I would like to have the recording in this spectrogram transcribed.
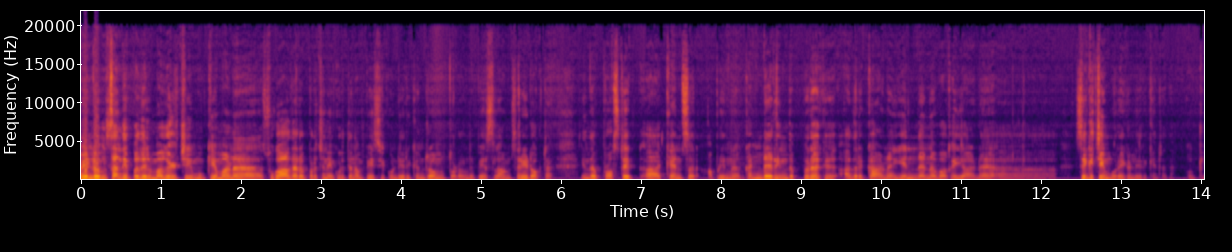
மீண்டும் சந்திப்பதில் மகிழ்ச்சி. முக்கியமான சுகாதார பிரச்சனை குறித்து நாம் பேசிக்கொண்டிருக்கின்றோம் தொடர்ந்து பேசலாம். சரி டாக்டர் இந்த ப்ரோஸ்டேட் கேன்சர் அப்படின்னு கண்டறிந்த பிறகு அதற்கான என்னென்ன வகையான சிகிச்சை முறைகள் இருக்கின்றது. ஓகே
